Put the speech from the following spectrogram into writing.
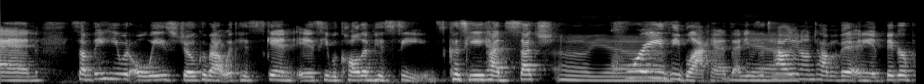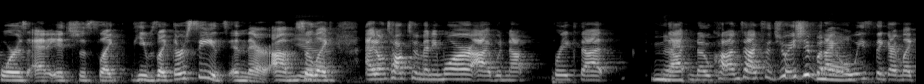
And something he would always joke about with his skin is he would call them his seeds because he had such Oh yeah, crazy blackheads and he was Italian on top of it and he had bigger pores and it's just like he was like there's seeds in there. Um so like I don't talk to him anymore. I would not break that No. that no contact situation, but I always think I'm like,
